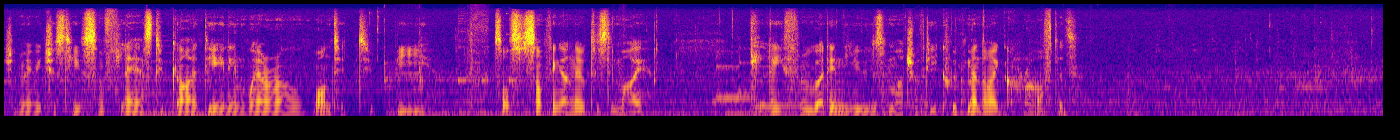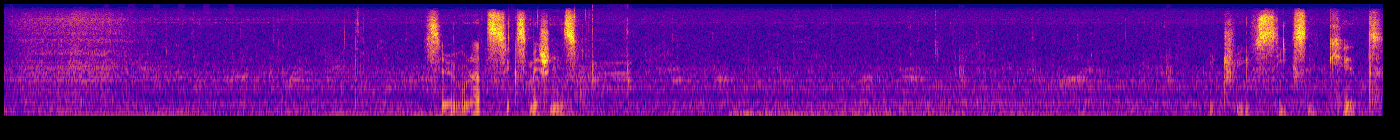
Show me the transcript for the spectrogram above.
Should maybe just use some flares to guide the alien where I want it to be. It's also something I noticed in my playthrough. I didn't use much of the equipment I crafted. So that's six missions. Retrieve Seegson kit.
